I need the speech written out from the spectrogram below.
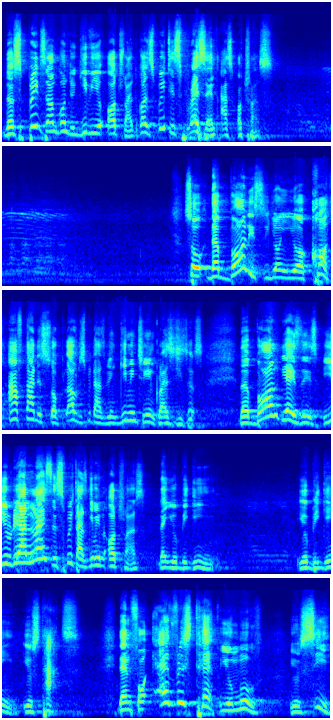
The Spirit is not going to give you utterance because the Spirit is present as utterance. So the bond is in your court after the supply of the Spirit has been given to you in Christ Jesus. The bond here is this: you realize the Spirit has given utterance, then you begin. You begin. You start. Then for every step you move, you see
